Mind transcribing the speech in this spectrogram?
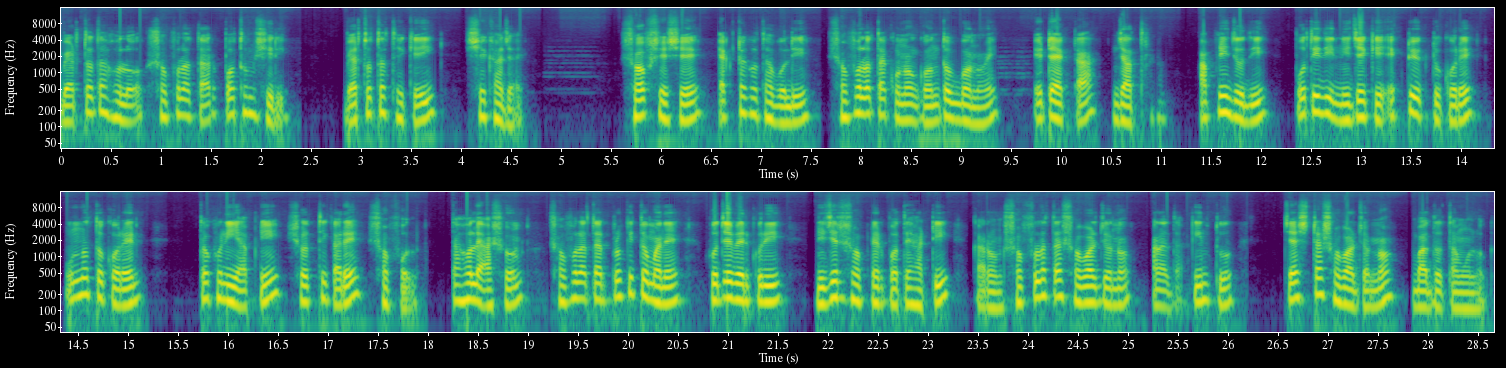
ব্যর্থতা হলো সফলতার প্রথম সিঁড়ি। ব্যর্থতা থেকেই শেখা যায়। সব শেষে একটা কথা বলি, সফলতা কোনো গন্তব্য নয়, এটা একটা যাত্রা। আপনি যদি প্রতিদিন নিজেকে একটু একটু করে উন্নত করেন, তখনই আপনি সত্যিকারে সফল। তাহলে আসুন, সফলতার প্রকৃত মানে খুঁজে বের করি নিজের স্বপ্নের পথে হাঁটি, কারণ সফলতা সবার জন্য আলাদা, কিন্তু চেষ্টা সবার জন্য বাধ্যতামূলক।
